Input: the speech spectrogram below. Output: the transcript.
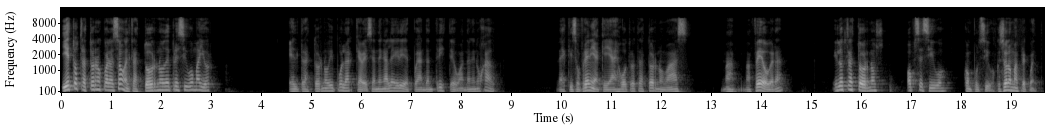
¿Y estos trastornos cuáles son? El trastorno depresivo mayor, el trastorno bipolar, que a veces andan alegres y después andan tristes o andan enojados, la esquizofrenia, que ya es otro trastorno más, más, más feo, ¿verdad? Y los trastornos obsesivos compulsivos, que son los más frecuentes.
